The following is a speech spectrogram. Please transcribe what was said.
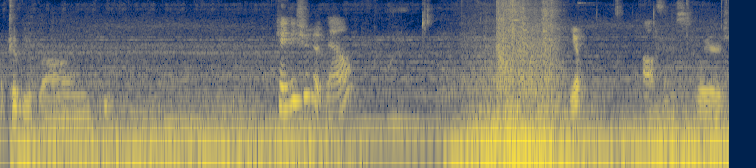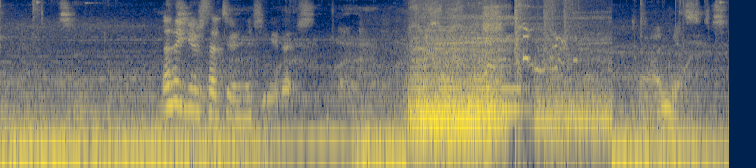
I could be wrong. Can you shoot it now? Yep. Awesome. It's weird. I think you just had to initiate it. Oh, I missed.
